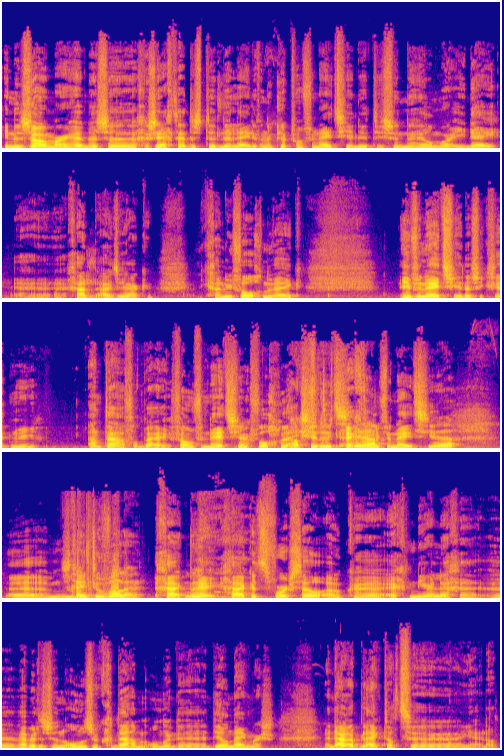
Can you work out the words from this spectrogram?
in de zomer hebben ze gezegd, hè, dus de, de leden van de Club van Venetië, dit is een heel mooi idee. eh ga het uitwerken. Ik ga nu volgende week in Venetië, dus ik zit nu aan tafel bij Van Venetië. En volgende week zit Absoluut, ik echt ja. in Venetië. ja. Ehm, is geen toeval, hè? Ga ik, Nee. nee. ga ik het voorstel ook eh, echt neerleggen? Eh, we hebben dus een onderzoek gedaan onder de deelnemers. En daaruit blijkt dat, eh ja, dat,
